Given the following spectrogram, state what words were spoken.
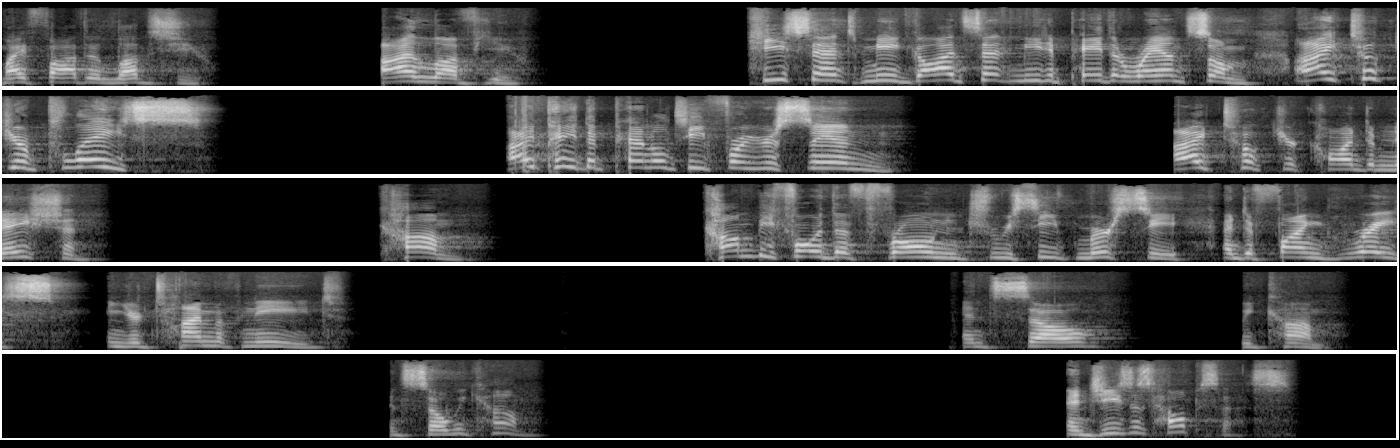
my Father loves you. I love you. He sent me, God sent me to pay the ransom. I took your place. I paid the penalty for your sin. I took your condemnation. Come. Come before the throne to receive mercy and to find grace in your time of need. And so we come. And so we come. And Jesus helps us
